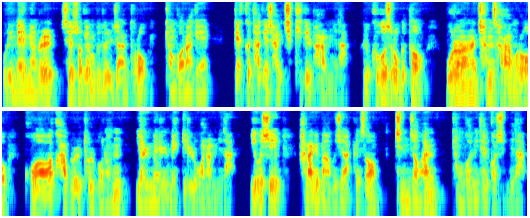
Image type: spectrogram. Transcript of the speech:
우리 내면을 세속에 묻을지 않도록 경건하게 깨끗하게 잘 지키길 바랍니다. 그리고 그것으로부터 우러나는 참 사랑으로 고아와 과부를 돌보는 열매를 맺기를 원합니다. 이것이 하나님 아버지 앞에서 진정한 경건이 될 것입니다.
